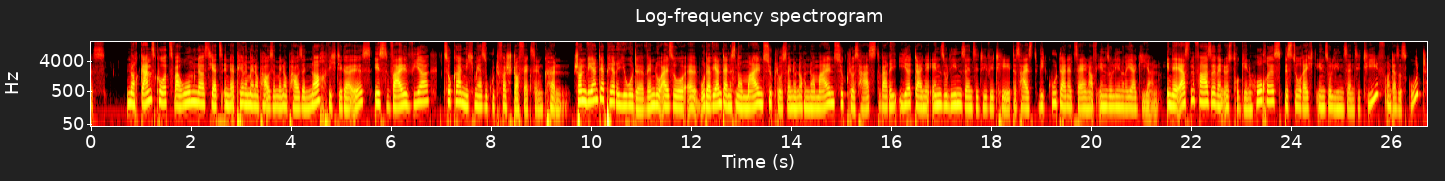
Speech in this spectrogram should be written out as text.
ist. Noch ganz kurz, warum das jetzt in der Perimenopause, Menopause noch wichtiger ist, ist, weil wir Zucker nicht mehr so gut verstoffwechseln können. Schon während der Periode, wenn du also äh, oder während deines normalen Zyklus, wenn du noch einen normalen Zyklus hast, variiert deine Insulinsensitivität. Das heißt, wie gut deine Zellen auf Insulin reagieren. In der ersten Phase, wenn Östrogen hoch ist, bist du recht insulinsensitiv und das ist gut.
